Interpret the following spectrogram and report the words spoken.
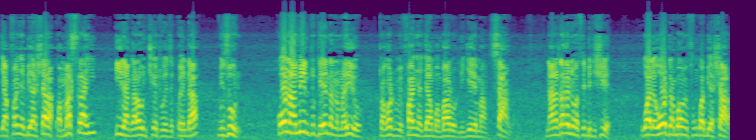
ya kufanya biashara kwa maslahi, ili angalau nchi yetu iweze kwenda vizuri. Kwa hiyo naamini tukienda namna hiyo tutakuwa tumefanya jambo ambalo ni jema sana, na nataka niwathibitishie wale wote ambao wamefungua biashara,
